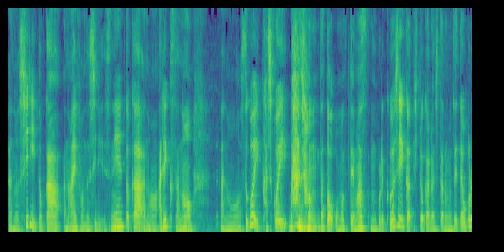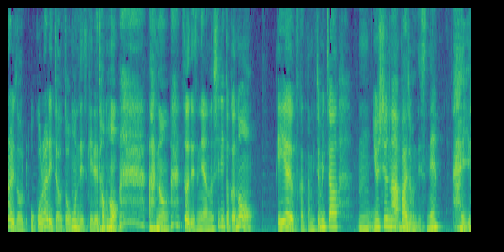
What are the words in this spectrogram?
あの Siri とか、あの iPhone の Siri ですね、とか、あの Alexa のあの、すごい賢いバージョンだと思ってます。もうこれ詳しい人からしたらもう絶対怒られる怒られちゃうと思うんですけれども、あの、そうですね、あの、Siri とかの AI を使っためちゃめちゃ、うん、優秀なバージョンですね。はい。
